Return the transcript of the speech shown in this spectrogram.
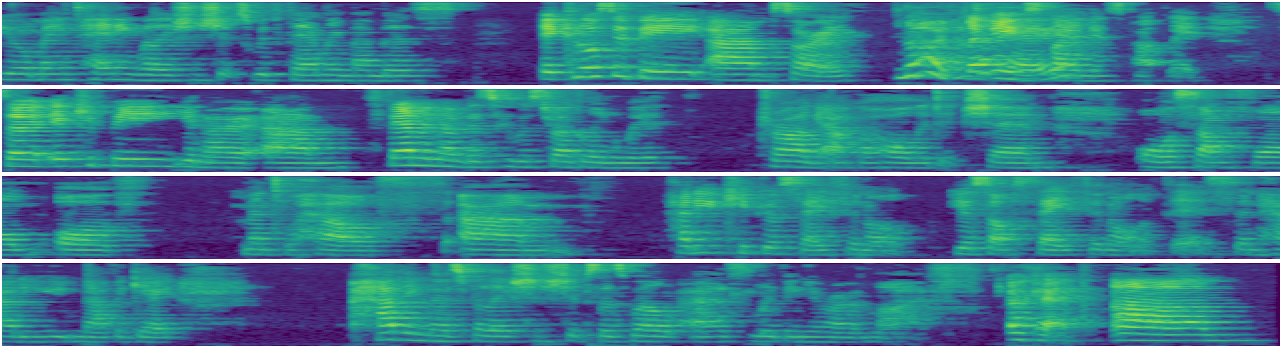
you're maintaining relationships with family members. It could also be, um, sorry, No, let me explain this properly. So it could be, you know, um, family members who are struggling with drug, alcohol addiction, or some form of mental health. Um, how do you keep your safe in all, yourself safe in all of this, and how do you navigate having those relationships as well as living your own life? Okay. Um,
